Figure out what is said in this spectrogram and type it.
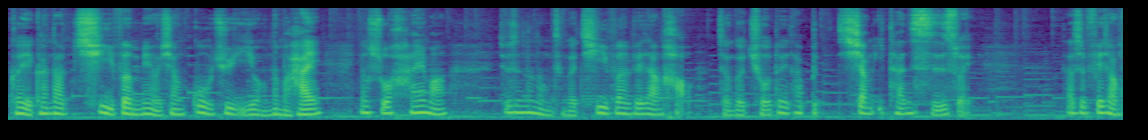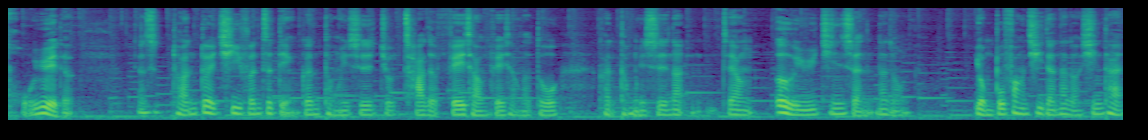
可以看到气氛没有像过去以往那么嗨。要说嗨吗？就是那种整个气氛非常好，整个球队它不像一滩死水，它是非常活跃的。但是团队气氛这点跟统一师就差的非常非常的多。看统一师那这样鳄鱼精神，那种永不放弃的那种心态，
